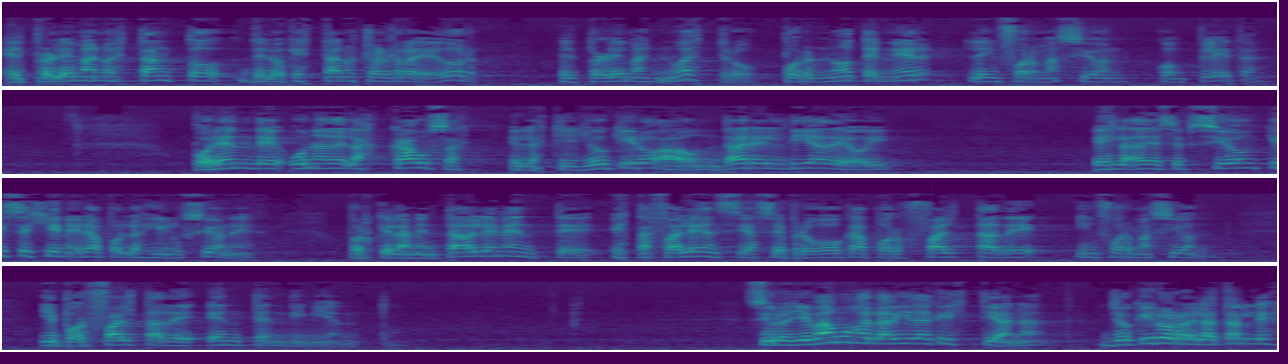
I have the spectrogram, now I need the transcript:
El problema no es tanto de lo que está a nuestro alrededor. El problema es nuestro por no tener la información completa. Por ende, una de las causas en las que yo quiero ahondar el día de hoy es la decepción que se genera por las ilusiones, porque lamentablemente esta falencia se provoca por falta de información y por falta de entendimiento. Si lo llevamos a la vida cristiana, yo quiero relatarles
